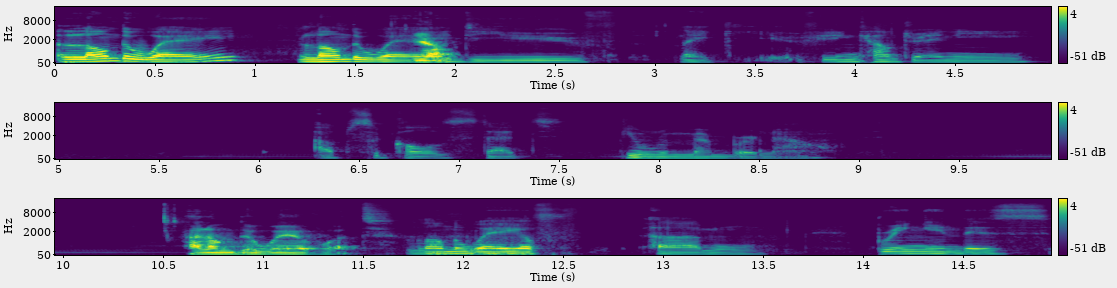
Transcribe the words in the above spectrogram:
Along the way, along the way, Yeah. do you like if you encounter any obstacles that you remember now? Along the way of what? Along the way of um, bringing this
